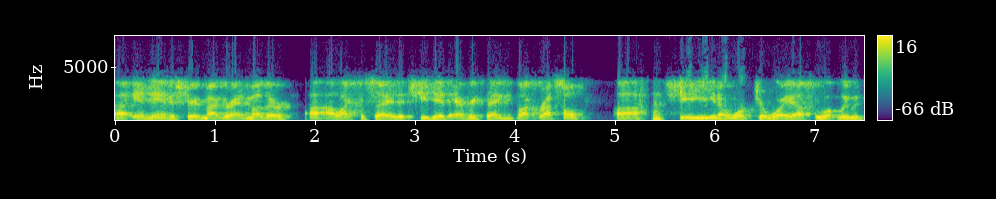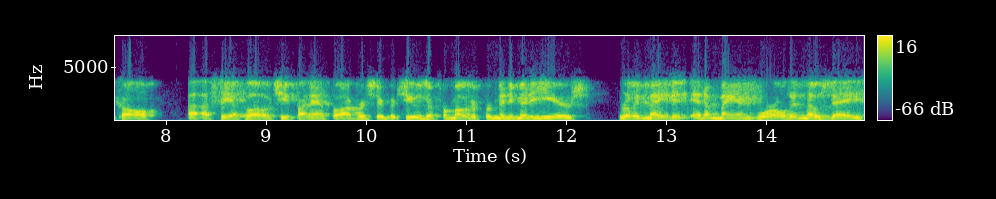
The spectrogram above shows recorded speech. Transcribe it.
uh, in the industry, my grandmother, uh, I like to say that she did everything but wrestle. Uh, she, you know, worked her way up to what we would call a CFO, a chief financial officer, but she was a promoter for many, many years. Really made it in a man's world in those days.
